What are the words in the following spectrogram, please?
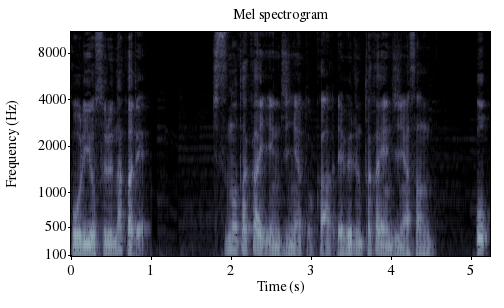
交流をする中で、質の高いエンジニアとか、レベルの高いエンジニアさんを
